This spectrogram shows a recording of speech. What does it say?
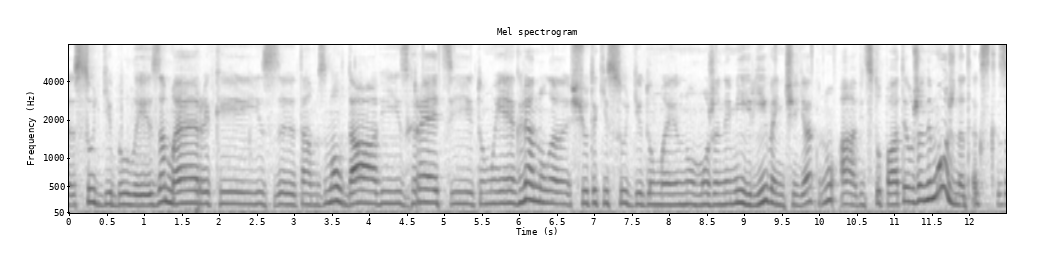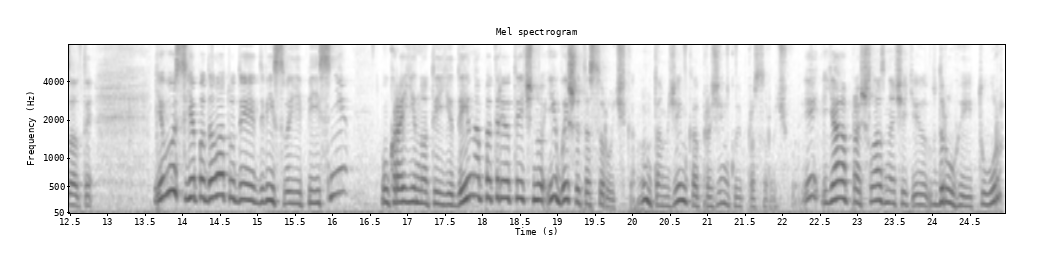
е, судді були з Америки, з, там, з Молдавії, з Греції. Тому я як глянула, що такі судді, думаю, ну, може, не мій рівень чи як. Ну, а відступати вже не можна, так сказати. І ось я подала туди дві свої пісні. Україно, ти єдина патріотично і вишита сорочка. Ну там жінка про жінку і про сорочку. І я пройшла, значить, в другий тур.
